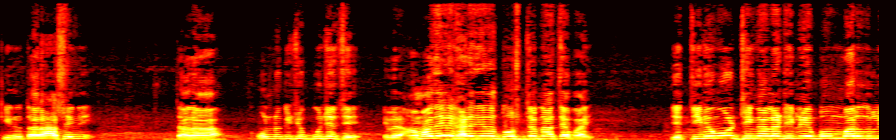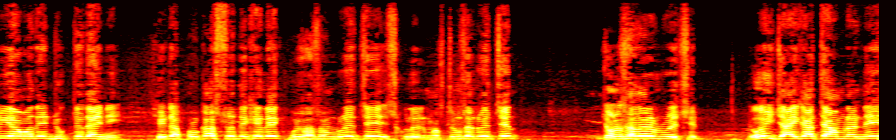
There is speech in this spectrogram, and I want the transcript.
কিন্তু তারা আসেনি। তারা অন্য কিছু বুঝেছে। এবার আমাদের ঘাড়ে যেন দোষটা না চাপায় যে তৃণমূল ঠিঙ্গালা বোম বারুদুলিয়ে আমাদের ঢুকতে দেয়নি সেটা প্রকাশ্য দেখে লেখ প্রশাসন রয়েছে স্কুলের মাস্টারমশাই রয়েছেন জনসাধারণ রয়েছেন। ওই জায়গাতে আমরা নেই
